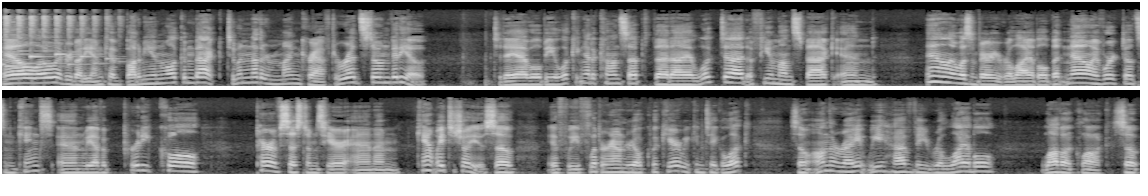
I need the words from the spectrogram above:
Hello everybody, I'm Kevbotomy and welcome back to another Minecraft Redstone video. Today I will be looking at a concept that I looked at a few months back and, well, it wasn't very reliable, but now I've worked out some kinks and we have a pretty cool pair of systems here and I'm can't wait to show you. So if we flip around real quick here, we can take a look. So on the right, we have the reliable lava clock. So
